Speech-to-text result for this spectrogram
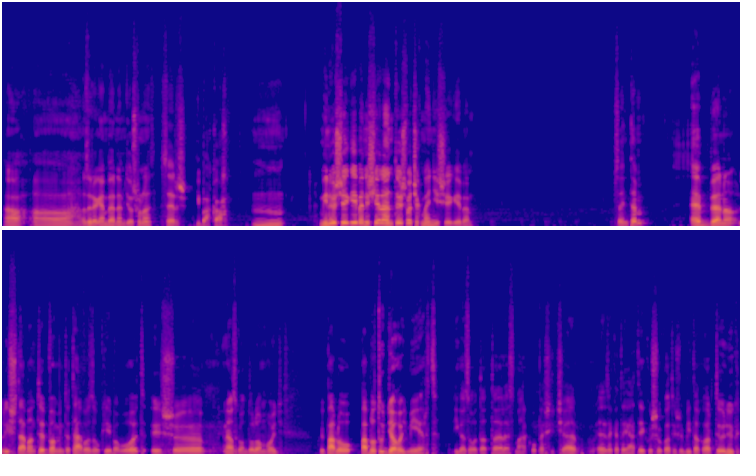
a, a, az öreg ember nem gyors vonat, Serge Ibaka. Mm, minőségében is jelentős, vagy csak mennyiségében? Szerintem ebben a listában több van, mint a távozókéba volt, és uh, én azt gondolom, hogy, hogy Pablo, Pablo tudja, hogy miért igazoltatta el ezt Márko Pesicsel, ezeket a játékosokat, és hogy mit akar tőlük.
